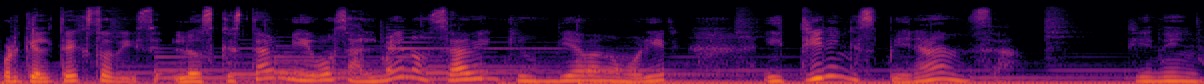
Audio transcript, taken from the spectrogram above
Porque el texto dice, los que están vivos al menos saben que un día van a morir y tienen esperanza. Tienen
